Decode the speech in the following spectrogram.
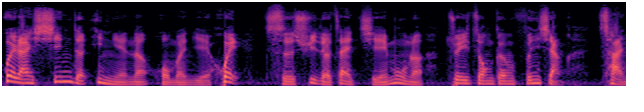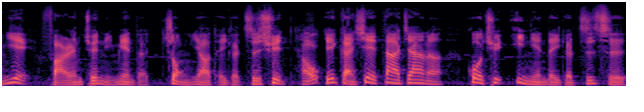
未来新的一年呢，我们也会持续的在节目呢追踪跟分享产业法人圈里面的重要的一个资讯。好，也感谢大家呢过去一年的一个支持。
